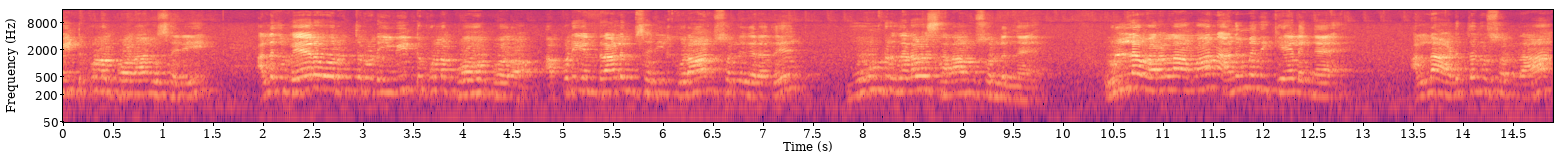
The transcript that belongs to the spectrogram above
வீட்டுக்குள்ளே போனாலும் சரி அல்லது வேற ஒருத்தருடைய வீட்டுக்குள்ளே போக போகிறோம் அப்படி என்றாலும் சரி குரான் சொல்லுகிறது மூன்று தடவை சலாம் சொல்லுங்க. உள்ள வரலாமான்னு அனுமதி கேளுங்க. அல்லாஹ் அடுத்தது சொல்றான்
